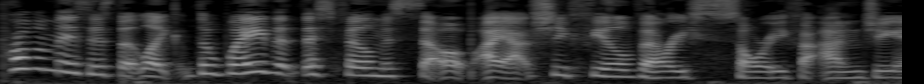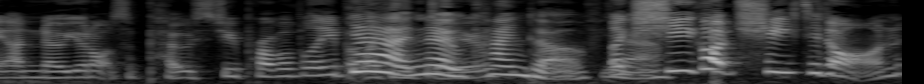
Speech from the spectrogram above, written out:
problem is, is that like the way that this film is set up, I actually feel very sorry for Angie, and I know you're not supposed to probably, but yeah, like, I no, do. kind of. Like yeah. she got cheated on.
